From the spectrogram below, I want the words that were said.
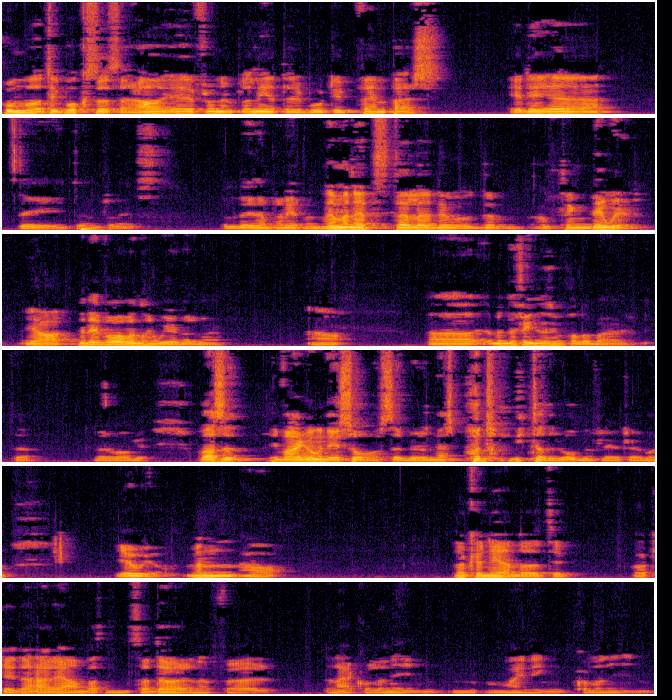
Hon var typ också så här, ja jag är från en planet där det bor typ fem pers. Är det... Det är inte en planet. Eller det är den planeten. Nej men ett ställe, det, det, allting... Det är weird. Ja. Men det var någonting weird med det här. Ja. Uh, men det finns, jag ska kolla bara lite vad det var. Och alltså, varje gång det är så så beror det mest på att de inte hade råd med fler tror jag bara. Jo, jo. Men ja. De kunde ju ändå typ, okej okay, det här är ambassadörerna för den här kolonin, miningkolonin.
